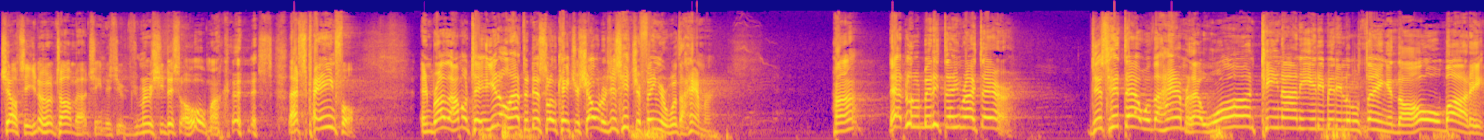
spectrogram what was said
chelsea you know what i'm talking about Gina. you remember she dis oh my goodness that's painful and brother, I'm gonna tell you, you don't have to dislocate your shoulder, just hit your finger with a hammer. Huh? That little bitty thing right there. Just hit that with a hammer, that one teeny itty bitty little thing, and the whole body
